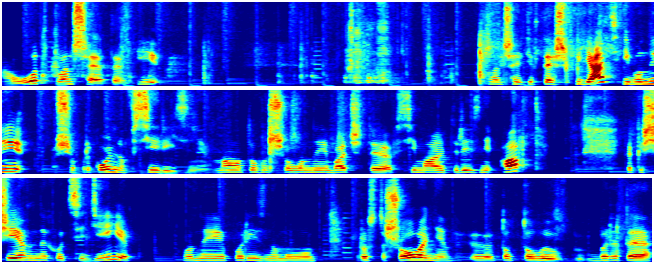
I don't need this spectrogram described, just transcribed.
А от планшети. І планшетів теж 5, і вони, що прикольно, всі різні. Мало того, що вони, бачите, всі мають різні арт, так і ще в них оці дії. Вони по-різному розташовані. Е, Тобто ви берете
